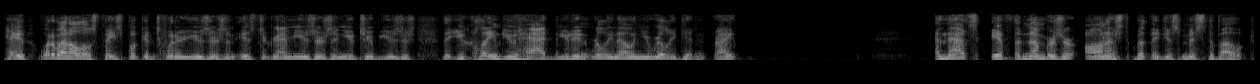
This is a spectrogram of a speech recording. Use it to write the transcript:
hey, what about all those Facebook and Twitter users and Instagram users and YouTube users that you claimed you had and you didn't really know and you really didn't, right? And that's if the numbers are honest, but they just missed the boat.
